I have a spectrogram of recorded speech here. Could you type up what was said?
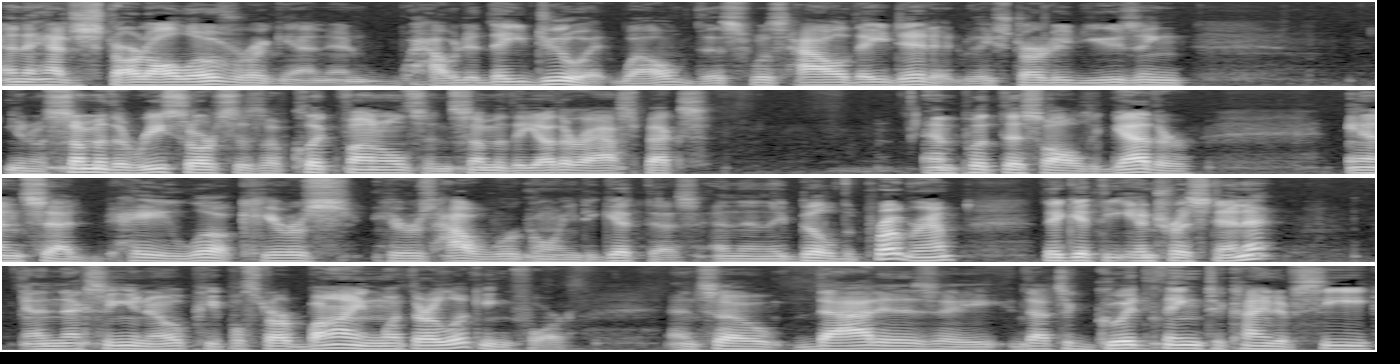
and they had to start all over again. And how did they do it? Well, this was how they did it. They started using, you know, some of the resources of ClickFunnels and some of the other aspects and put this all together and said, "Hey, look, here's here's how we're going to get this." And then they build the program, they get the interest in it, and next thing you know, people start buying what they're looking for. And so that is a that's a good thing to kind of see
